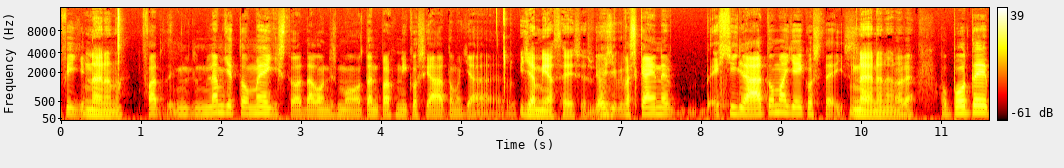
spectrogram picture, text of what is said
φύγε. Ναι, ναι, ναι. Φα- μι- Μιλάμε για το μέγιστο ανταγωνισμό όταν υπάρχουν 20 άτομα για. Για μία θέση, ας πούμε. Όχι, βασικά είναι 1000 άτομα για 20 θέσεις. Ναι, ναι, ναι. ναι. Ωραία. Οπότε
